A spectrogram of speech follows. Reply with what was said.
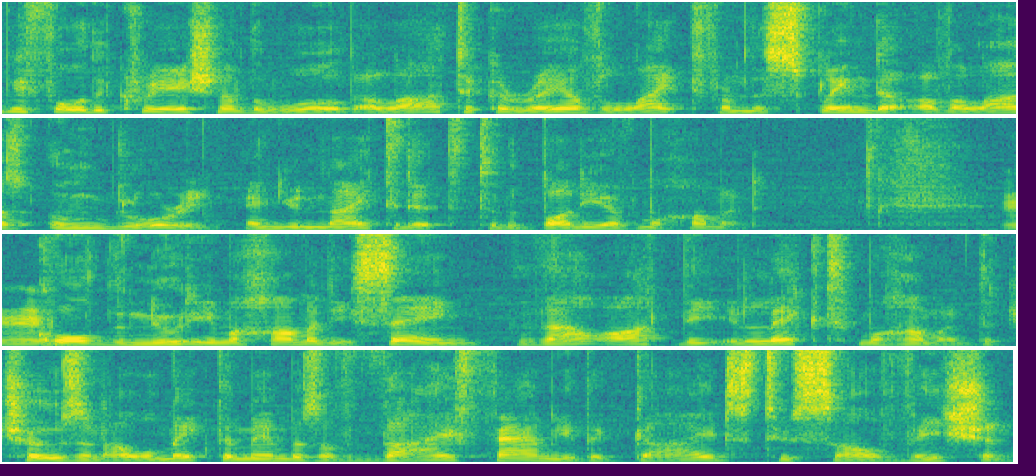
before the creation of the world, Allah took a ray of light from the splendor of Allah's own glory and united it to the body of Muhammad. Mm. Called the Nuri Muhammadi, saying, Thou art the elect Muhammad, the chosen. I will make the members of thy family the guides to salvation.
